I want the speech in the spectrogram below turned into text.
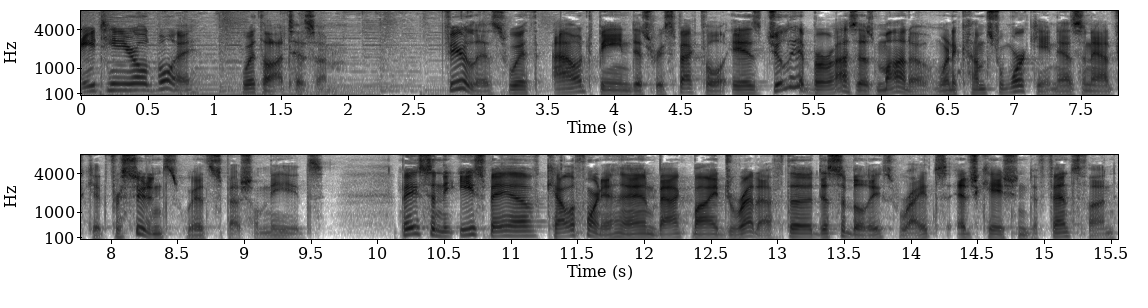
18 year old boy with autism. Fearless without being disrespectful is Juliet Barraza's motto when it comes to working as an advocate for students with special needs. Based in the East Bay of California and backed by DREDF, the Disabilities Rights Education Defense Fund,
